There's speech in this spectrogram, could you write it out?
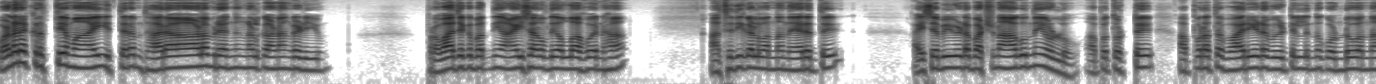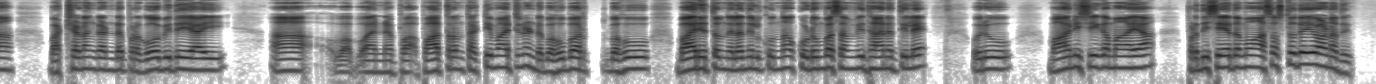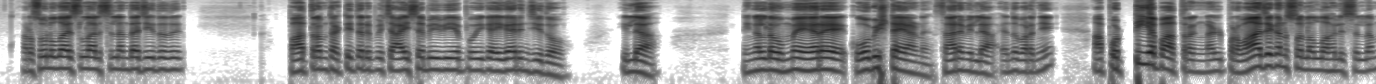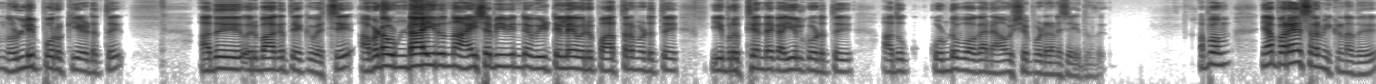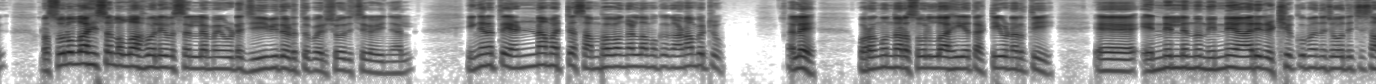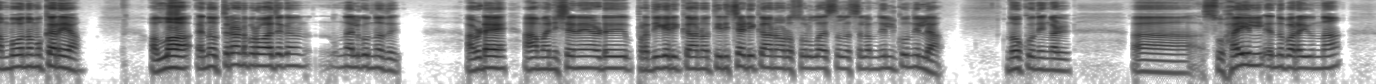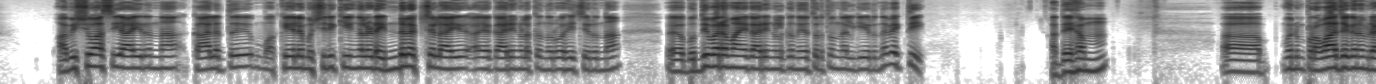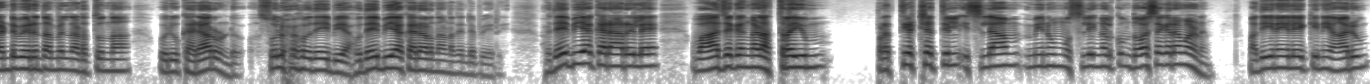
വളരെ കൃത്യമായി ഇത്തരം ധാരാളം രംഗങ്ങൾ കാണാൻ കഴിയും. പ്രവാചക പത്നി ആയിഷ റളിയല്ലാഹു അൻഹ അതിഥികൾ വന്ന നേരത്ത് ഐഷ ബീവിയുടെ ഭക്ഷണം ആകുന്നേ ഉള്ളൂ അപ്പോൾ തൊട്ട് അപ്പുറത്തെ ഭാര്യയുടെ വീട്ടിൽ നിന്ന് കൊണ്ടുവന്ന ഭക്ഷണം കണ്ട് പ്രകോപിതയായി ആ പിന്നെ പാത്രം തട്ടിമാറ്റുന്നുണ്ട്. ബഹുഭർ ഭാര്യത്വം നിലനിൽക്കുന്ന കുടുംബ സംവിധാനത്തിലെ ഒരു മാനുഷികമായ പ്രതിഷേധമോ അസ്വസ്ഥതയോ ആണത്. റസൂലുള്ളാഹി സ്വല്ലല്ലാഹി അലൈഹി വസല്ലം എന്താ ചെയ്തത്? പാത്രം തട്ടിത്തെറിപ്പിച്ച് ആയിഷ ബീവിയെ പോയി കൈകാര്യം ചെയ്തോ? ഇല്ല. നിങ്ങളുടെ ഉമ്മ ഏറെ കോപിഷ്ടയാണ് സാരമില്ല എന്ന് പറഞ്ഞ് ആ പൊട്ടിയ പാത്രങ്ങൾ പ്രവാചകൻ സല്ലല്ലാഹു അലൈഹി വസല്ലം നുള്ളിപ്പൊറുക്കിയെടുത്ത് അത് ഒരു ഭാഗത്തേക്ക് വെച്ച് അവിടെ ഉണ്ടായിരുന്ന ആയിഷ ബീവിന്റെ വീട്ടിലെ ഒരു പാത്രമെടുത്ത് ഈ വൃദ്ധന്റെ കയ്യിൽ കൊടുത്ത് അത് കൊണ്ടുപോകാൻ ആവശ്യപ്പെടുകയാണ് ചെയ്തത്. അപ്പം ഞാൻ പറയാൻ ശ്രമിക്കുന്നത് റസൂലുള്ളാഹി സല്ലാഹു അലൈഹി വസല്ലമയുടെ ജീവിതം എടുത്ത് പരിശോധിച്ച് കഴിഞ്ഞാൽ ഇങ്ങനത്തെ എണ്ണമറ്റ സംഭവങ്ങൾ നമുക്ക് കാണാൻ പറ്റും. അല്ലേ? ഉറങ്ങുന്ന റസൂലുള്ളാഹിയെ തട്ടിയുണർത്തി ഏ, എന്നിൽ നിന്ന് നിന്നെ ആര് രക്ഷിക്കുമെന്ന് ചോദിച്ച സംഭവം നമുക്കറിയാം. അള്ളാ എന്ന ഉത്തരാണ് പ്രവാചകൻ നൽകുന്നത്. അവിടെ ആ മനുഷ്യനോട് പ്രതികരിക്കാനോ തിരിച്ചടിക്കാനോ അലൈഹി വസല്ലം നിൽക്കുന്നില്ല. നോക്കൂ നിങ്ങൾ സുഹൈൽ എന്ന് പറയുന്ന അവിശ്വാസിയായിരുന്ന കാലത്ത് മക്കയിലെ മുഷിരിക്കങ്ങളുടെ ആയ കാര്യങ്ങളൊക്കെ നിർവഹിച്ചിരുന്ന ബുദ്ധിപരമായ കാര്യങ്ങൾക്ക് നേതൃത്വം നൽകിയിരുന്ന വ്യക്തി. അദ്ദേഹം മുൻ പ്രവാചകനും രണ്ടുപേരും തമ്മിൽ നടത്തുന്ന ഒരു കരാറുണ്ട്. സുൽഹ് ഹുദൈബിയ ഹുദൈബിയ കരാർ എന്നാണ് അതിന്റെ പേര്. ഹുദൈബിയ കരാറിലെ വാചകങ്ങൾ അത്രയും പ്രത്യക്ഷത്തിൽ ഇസ്ലാമിനും മുസ്ലിങ്ങൾക്കും ദോഷകരമാണ്. മദീനയിലേക്ക് ഇനി ആരും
